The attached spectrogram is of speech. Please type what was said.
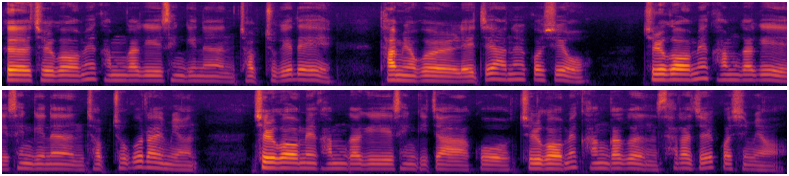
그 즐거움의 감각이 생기는 접촉에 대해 탐욕을 내지 않을 것이요. 즐거움의 감각이 생기는 접촉을 알면 즐거움의 감각이 생기자 곧 즐거움의 감각은 사라질 것이며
